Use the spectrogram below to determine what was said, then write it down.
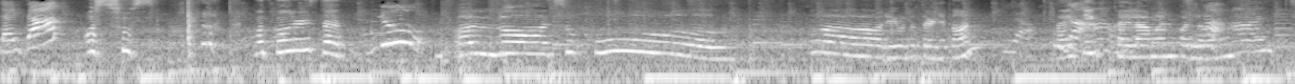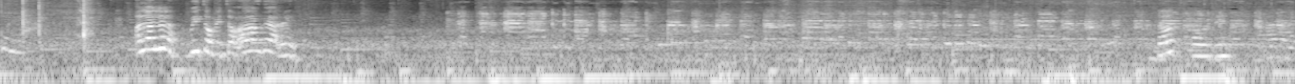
Like that? Oh, sus. What color is that? Blue. Allah, it's so cool. Wow, do you want to turn it on? I think kailangan pa lang. Ala, ala, wait, oh, wait, oh. Ah, okay, wait. Don't hold this. Ah.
